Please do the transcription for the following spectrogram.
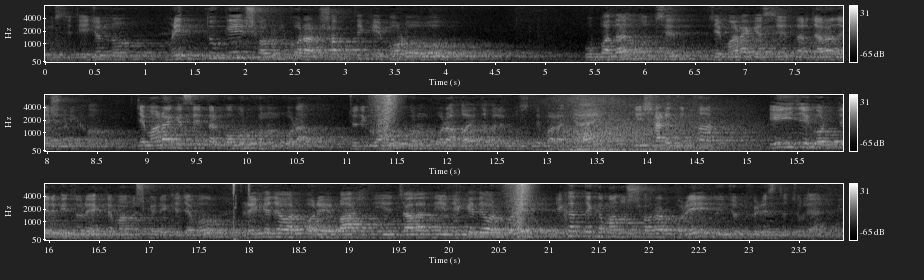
উপস্থিতি এই জন্য মৃত্যুকে স্মরণ করার সব থেকে বড় উপাদান হচ্ছে যে মারা গেছে তার যায় শরীর যে মারা গেছে তার কবর খনন করা। যদি কবর খনন করা হয়, তাহলে বুঝতে পারা যায় যে সাড়ে তিন হাত, এই যে গর্তের ভিতরে একটা মানুষকে রেখে যাব, রেখে যাওয়ার পরে বাঁশ দিয়ে, চালা দিয়ে ঢেকে দেওয়ার পরে এখান থেকে মানুষ সরার পরে দুইজন ফেরেস্তা চলে আসবে।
